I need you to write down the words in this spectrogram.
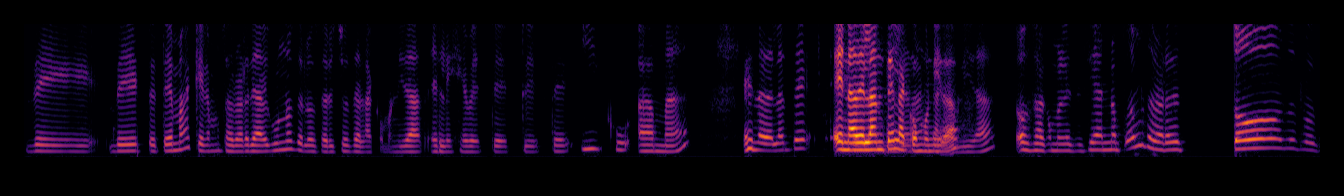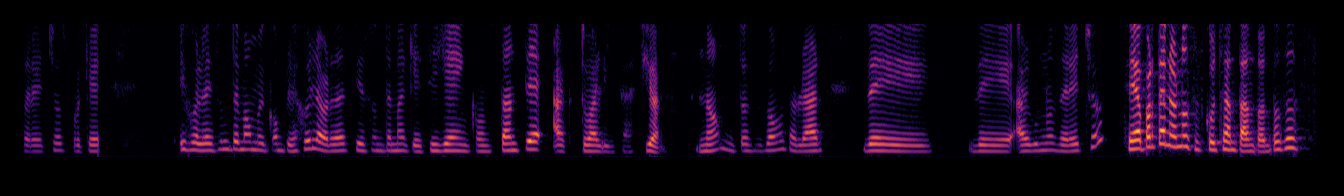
de, de este tema, queremos hablar de algunos de los derechos de la comunidad LGBTTIQA+. En adelante. En adelante la denominará comunidad. O sea, como les decía, no podemos hablar de todos los derechos porque, híjole, es un tema muy complejo y la verdad es que es un tema que sigue en constante actualización, ¿no? Entonces vamos a hablar de, de algunos derechos Sí, aparte no nos escuchan tanto, entonces,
